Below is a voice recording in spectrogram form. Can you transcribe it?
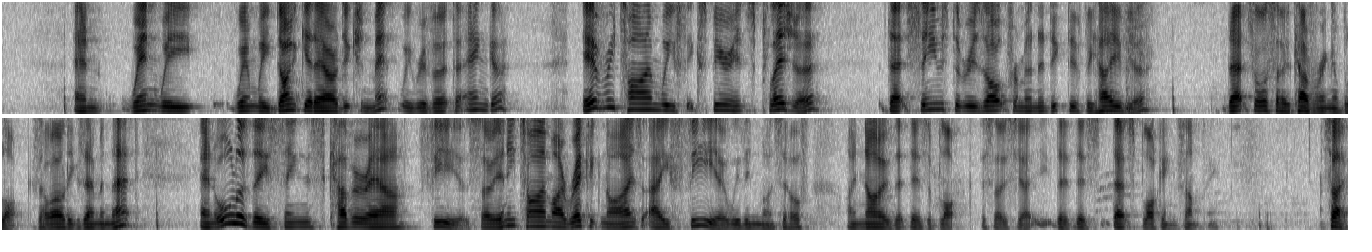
And when we, when we don't get our addiction met, we revert to anger. Every time we've experienced pleasure that seems to result from an addictive behaviour, that's also covering a block. So I would examine that. And all of these things cover our fears. So anytime I recognise a fear within myself, I know that there's a block associated, that that's blocking something. So,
